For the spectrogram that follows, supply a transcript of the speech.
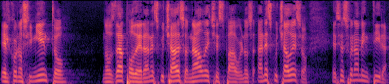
el conocimiento nos da poder. ¿Han escuchado eso? Knowledge is power. ¿Nos, ¿Han escuchado eso? Eso es una mentira.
